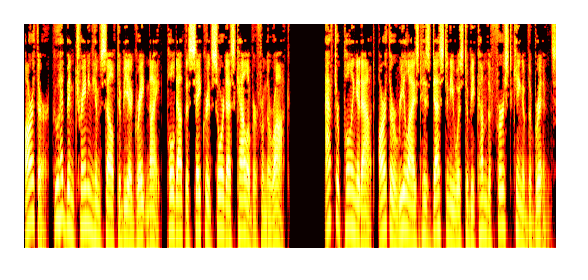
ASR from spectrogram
Arthur, who had been training himself to be a great knight, pulled out the sacred sword Excalibur from the rock. After pulling it out, Arthur realized his destiny was to become the first king of the Britons.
